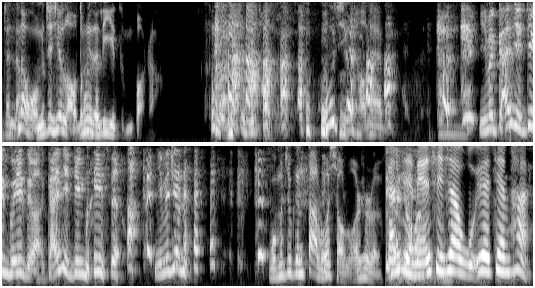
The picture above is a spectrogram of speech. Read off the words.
真的。那我们这些老东西的利益怎么保障？那我们就是无情淘汰吧。你们赶紧定规则，赶紧定规则。你们现在我们就跟大罗、小罗似的，赶紧联系一下五岳剑派。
